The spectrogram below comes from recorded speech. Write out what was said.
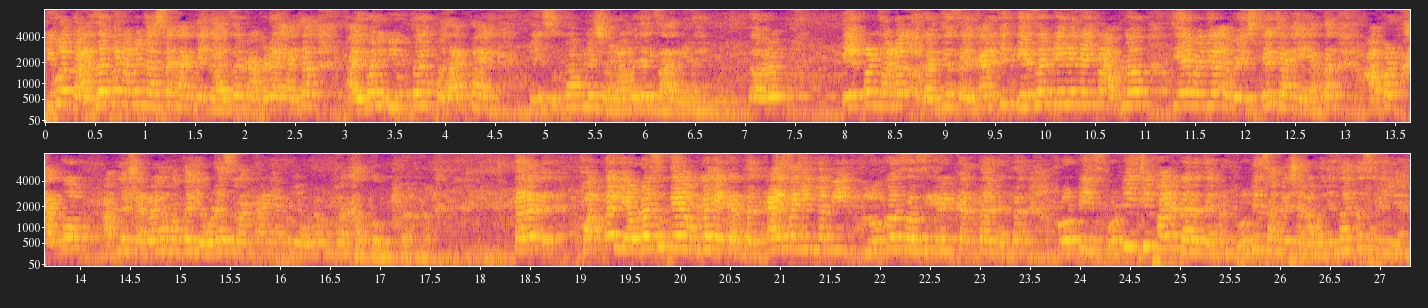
किंवा गाजर पण आपण जास्त खात नाही. गाजर काकड्या ह्याच्यात फायबरयुक्त पदार्थ आहे. हे सुद्धा आपल्या शरीरामध्ये जात नाही. तर ते पण जाणं गरजेचं आहे. कारण की ते जर केले नाही तर आपलं जे म्हणजे वेस्टेज आहे आता आपण खातो आपल्या शरीराला फक्त एवढंच लागतं आणि आपण एवढं मोठं खातो. तर फक्त एवढंच ते आपलं हे करतात. काय सांगितलं मी? ग्लुकोज सिक्रेट करतात नंतर प्रोटीन्स प्रोटीनची फार गरज आहे पण प्रोटीन्स आपल्या शरीरामध्ये जातच नाही आहे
